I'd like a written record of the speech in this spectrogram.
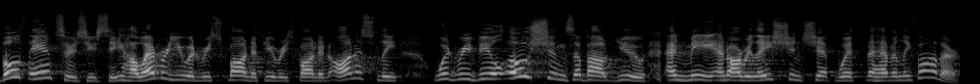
Both answers, you see, however you would respond if you responded honestly, would reveal oceans about you and me and our relationship with the Heavenly Father.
